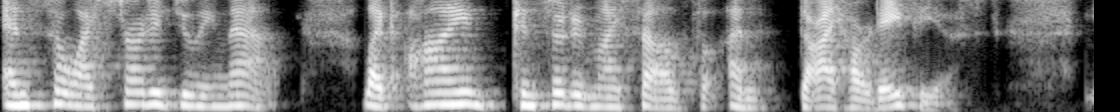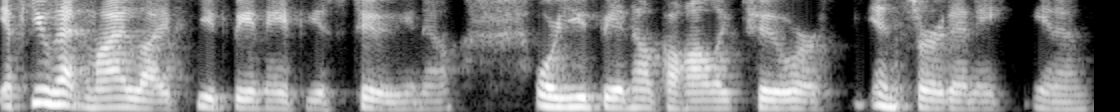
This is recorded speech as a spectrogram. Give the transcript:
And so I started doing that. Like I considered myself a diehard atheist. If you had my life, you'd be an atheist too, you know, or you'd be an alcoholic too, or insert any, you know,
